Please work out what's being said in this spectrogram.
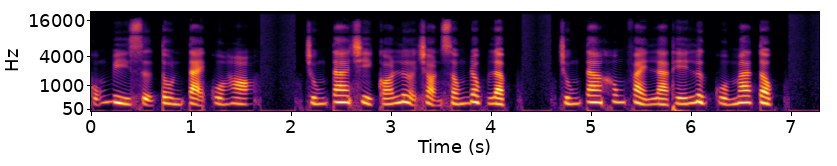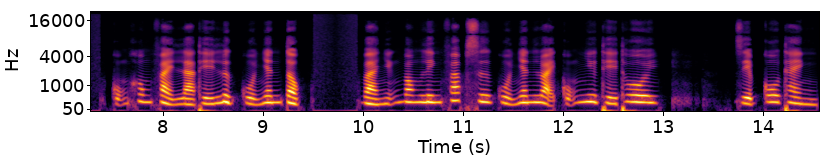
Cũng vì sự tồn tại của họ, chúng ta chỉ có lựa chọn sống độc lập. Chúng ta không phải là thế lực của ma tộc, cũng không phải là thế lực của nhân tộc. Và những vong linh pháp sư của nhân loại cũng như thế thôi. Diệp Cô Thành,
